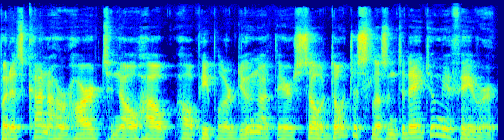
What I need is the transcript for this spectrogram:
but it's kind of hard to know how, how people are doing out there. So don't just listen today. Do me a favor.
